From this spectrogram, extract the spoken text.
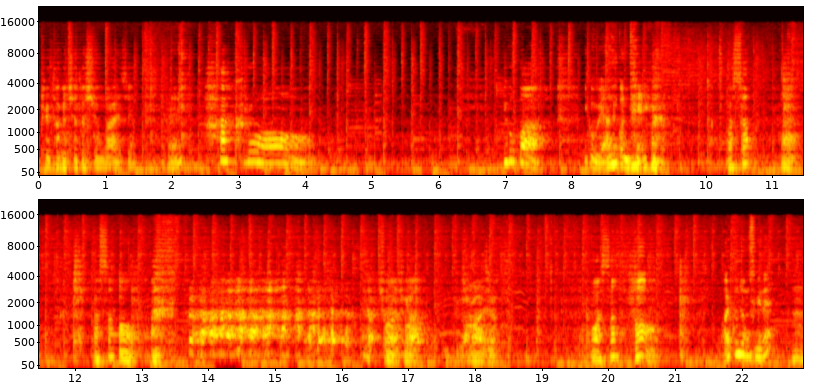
필터 교체 도 쉬운 거 알지? 네? 하 그럼 이것 봐 이거 왜 하는 건데? 봤어? 어 봤어? 어 좋아 좋아 좋아져 보았어? 어. 아이콘 정수기네? 응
